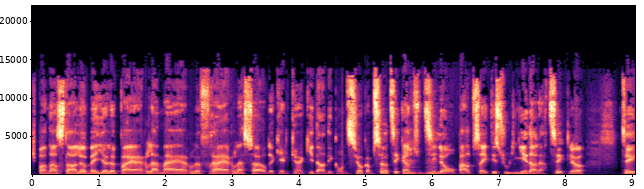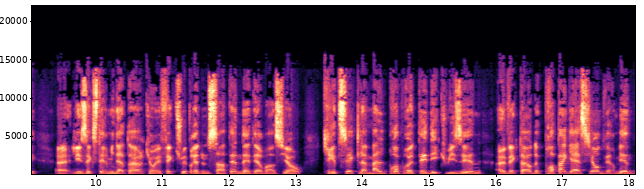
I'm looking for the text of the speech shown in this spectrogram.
Puis pendant ce temps-là, ben, il y a le père, la mère, le frère, la sœur de quelqu'un qui est dans des conditions comme ça. Tu sais, quand mm, tu dis, mm. là, on parle, ça a été souligné dans l'article, là, sais, euh, les exterminateurs qui ont effectué près d'une centaine d'interventions critiquent la malpropreté des cuisines, un vecteur de propagation de vermine.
